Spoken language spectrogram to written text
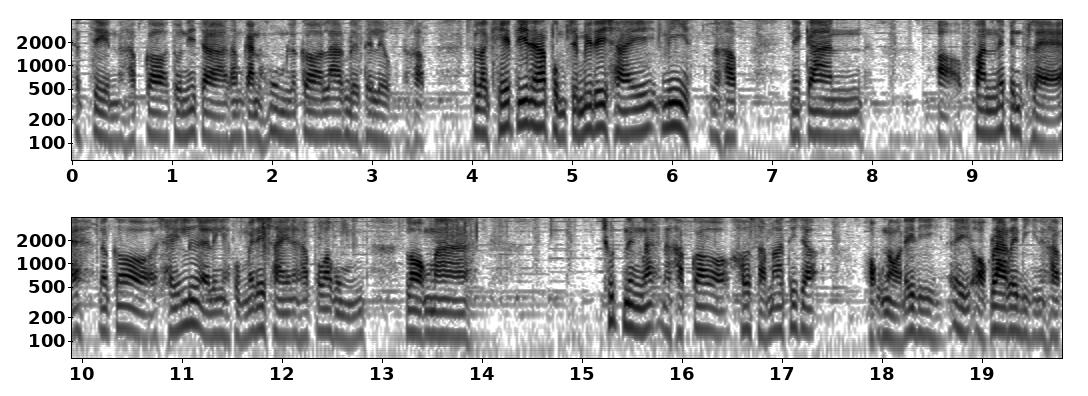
ชัดเจนนะครับ ก็ตัวนี้จะทำการหุ้มแล้วก็รากเดินได้เร็วนะครับสำหรับเคสนี้นะครับผมจะไม่ได้ใช้มีดนะครับ ในการฟันให้เป็นแผลแล้วก็ใช้เลื่อยอะไรเงี้ยผมไม่ได้ใช้นะครับ เพราะว่าผมลองมา ชุดหนึ่งแล้วนะครับ ก็เขาสามารถที่จะออกหน่อได้ดีเอ้ยออกรากได้ดีนะครับ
